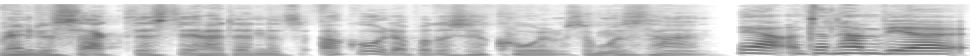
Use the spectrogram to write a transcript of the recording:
Wenn du sagtest, der hat dann jetzt, ah gut, aber das ist ja cool, so muss es sein. ja, und dann haben wir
